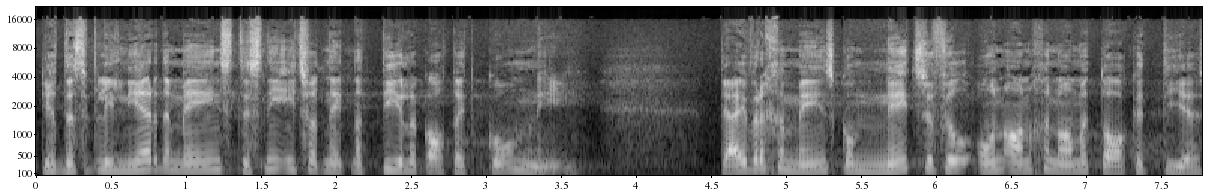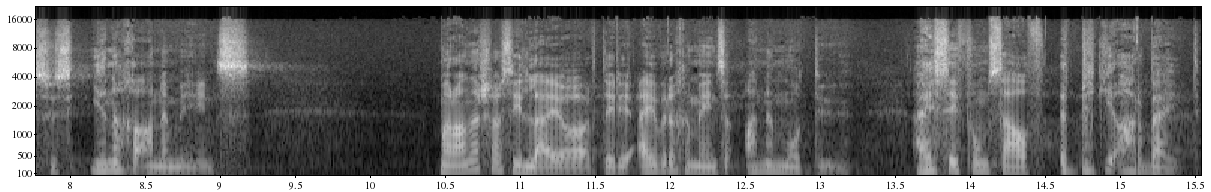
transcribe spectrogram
Die gedissiplineerde mens, dis nie iets wat net natuurlik altyd kom nie. Die ywerige mens kom net soveel onaangename take te soos enige ander mens. Maar anders as die leier, het die ywerige mense 'n ander motto. Hy sê vir homself 'n bietjie arbeid,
